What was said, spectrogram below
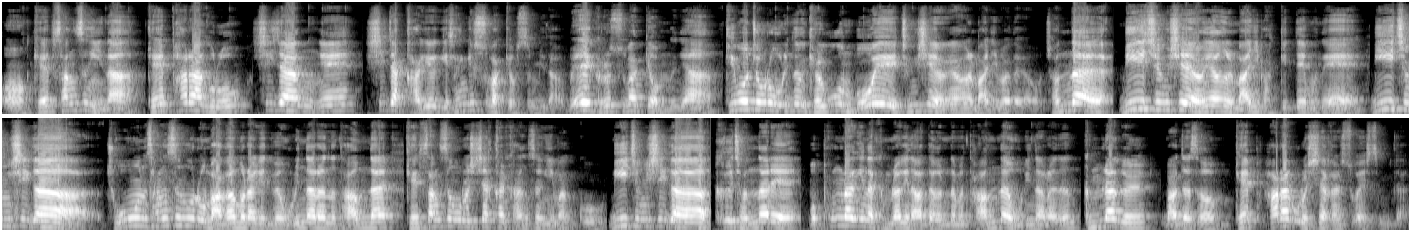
어, 갭 상승이나 갭 하락으로 시장의 시작 가격이 생길 수밖에 없습니다. 왜 그럴 수밖에 없느냐? 기본적으로 우리는 결국은 뭐에 증시에 영향을 많이 받아요. 전날 미 증시에 영향을 많이 받기 때문에 미 증시가 좋은 상승으로 마감을 하게 되면 우리나라는 다음날 갭 상승으로 시작할 가능성이 많고 미 증시가 그 전날에 뭐 폭락이나 급락이 나왔다 그런다면 다음날 우리나라는 급락을 맞아서 갭 하락으로 시작할 수가 있습니다.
